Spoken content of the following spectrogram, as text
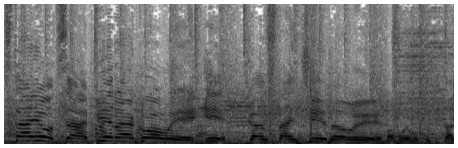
Остаются Пироговы и Константиновы. По-моему, капитан.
